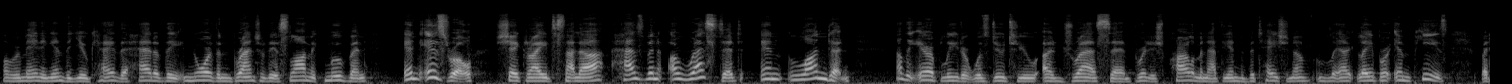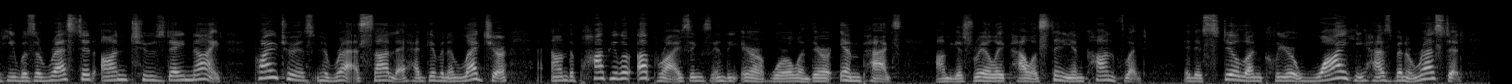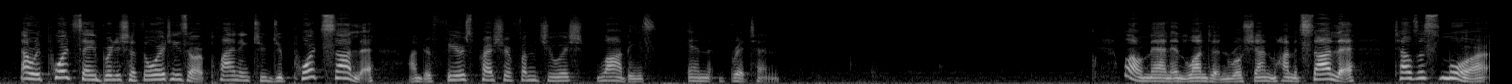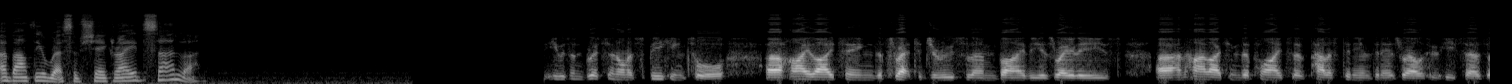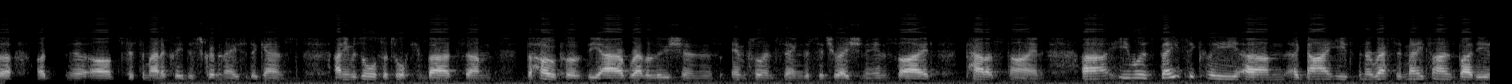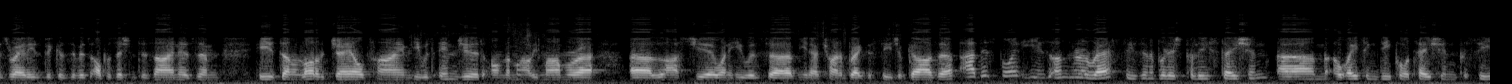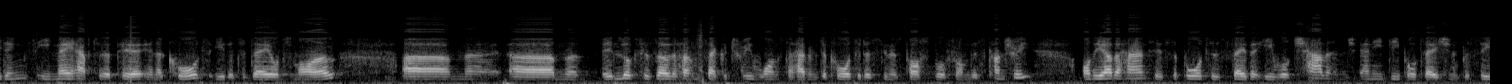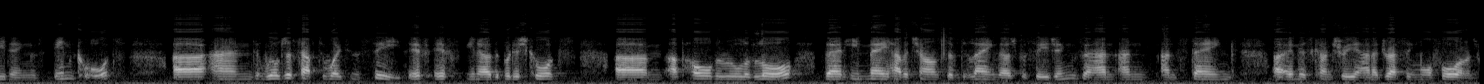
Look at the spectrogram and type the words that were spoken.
While remaining in the UK, the head of the northern branch of the Islamic movement in Israel, Sheikh Raed Salah, has been arrested in London. Now, the Arab leader was due to address uh, British Parliament at the invitation of La Labour MPs, but he was arrested on Tuesday night. Prior to his arrest, Saleh had given a lecture on the popular uprisings in the Arab world and their impacts on the Israeli-Palestinian conflict. It is still unclear why he has been arrested. Now, reports say British authorities are planning to deport Saleh under fierce pressure from Jewish lobbies in Britain. Well, our man in London, Roshan Mohammed Saleh, tells us more about the arrest of Sheikh Raed Saleh. He was in Britain on a speaking tour, uh, highlighting the threat to Jerusalem by the Israelis uh, and highlighting the plight of Palestinians in Israel who he says are, are, are, systematically discriminated against. And he was also talking about um, the hope of the Arab revolutions influencing the situation inside Palestine. Uh, he was basically um, a guy, he's been arrested many times by the Israelis because of his opposition to Zionism. He's done a lot of jail time. He was injured on the Mavi Marmara uh, last year when he was, uh, you know, trying to break the siege of Gaza. At this point, he's under arrest. He's in a British police station um, awaiting deportation proceedings. He may have to appear in a court either today or tomorrow. Um, um, it looks as though the Home Secretary wants to have him deported as soon as possible from this country. On the other hand, his supporters say that he will challenge any deportation proceedings in court, uh, and we'll just have to wait and see. If, if you know, the British courts um, uphold the rule of law, then he may have a chance of delaying those proceedings and, and, and staying uh, in this country and addressing more forums.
